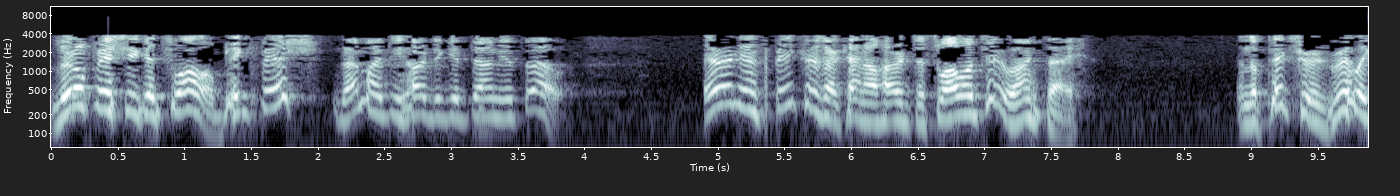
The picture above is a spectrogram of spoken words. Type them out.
Little fish you can swallow. Big fish, that might be hard to get down your throat. Arrogant speakers are kind of hard to swallow too, aren't they? And the picture is really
